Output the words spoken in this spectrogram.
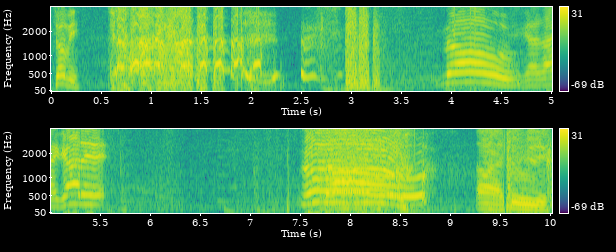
Jovi. no! Because I got it! No! Alright, too easy.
